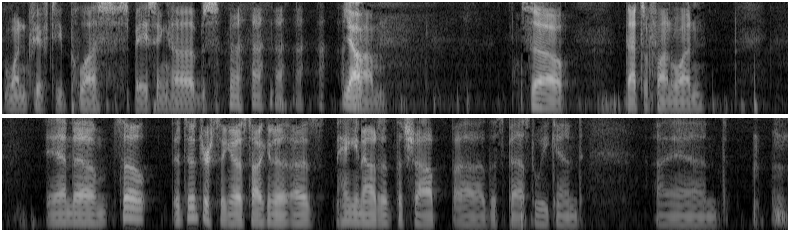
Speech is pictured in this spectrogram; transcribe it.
150 plus spacing hubs. Yep. Um, So, that's a fun one. And um, so it's interesting. I was talking to, I was hanging out at the shop uh, this past weekend, and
